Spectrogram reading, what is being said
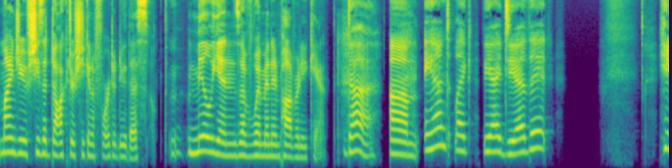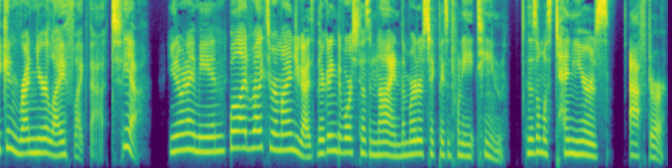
Mind you, she's a doctor; she can afford to do this. M- millions of women in poverty can't. Duh. Um, And like the idea that he can run your life like that. yeah. You know what I mean? Well, I'd like to remind you guys they're getting divorced in 2009. The murders take place in 2018. This is almost 10 years after.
